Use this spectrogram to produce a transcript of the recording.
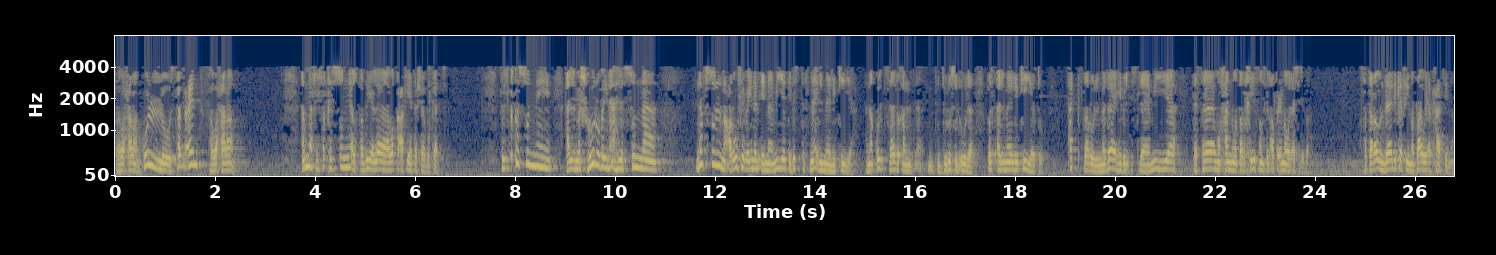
فهو حرام. كل سبع فهو حرام. أما في الفقه السني القضية لا وقع فيها تشابكات. في الفقه السني المشهور بين أهل السنة نفس المعروف بين الإمامية باستثناء المالكية. أنا قلت سابقا في الدروس الأولى قلت المالكية أكثر المذاهب الإسلامية تسامحا وترخيصا في الأطعمة والأشربة. سترون ذلك في مطاوي أبحاثنا.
